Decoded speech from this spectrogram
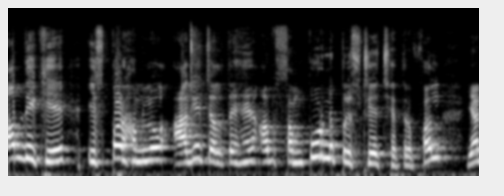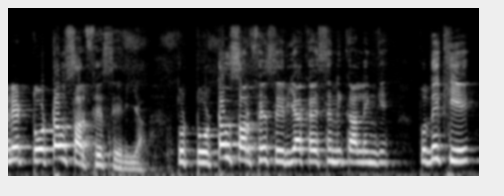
अब देखिए, इस पर हम लोग आगे चलते हैं। अब संपूर्ण पृष्ठीय क्षेत्रफल, यानी टोटल सरफेस एरिया तो टोटल सरफेस एरिया कैसे निकालेंगे? तो देखिए,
